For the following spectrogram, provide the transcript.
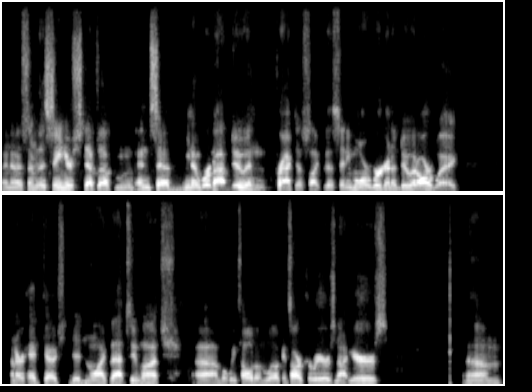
I know some of the seniors stepped up and, and said, you know, we're not doing practice like this anymore. We're going to do it our way. And our head coach didn't like that too much. Um, but we told him, look, it's our careers, not yours. Um,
